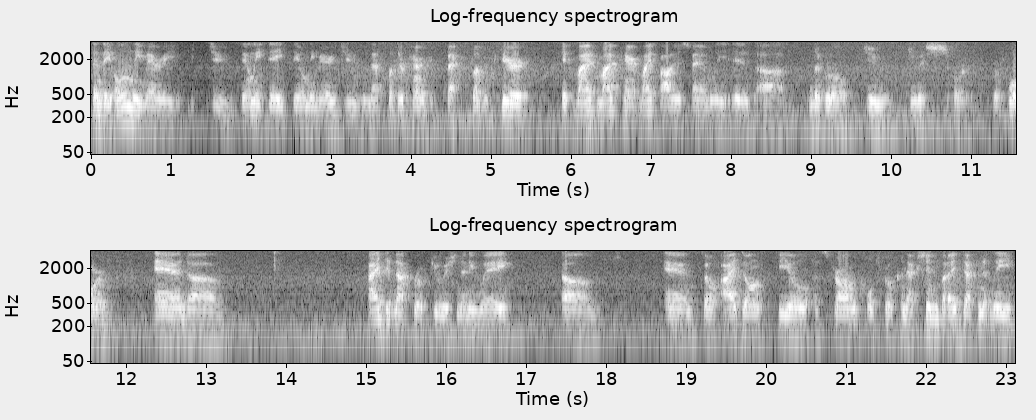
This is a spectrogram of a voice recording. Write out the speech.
Then they only marry Jews. They only date. They only marry Jews, and that's what their parents expect. But if you're if my my parent my father's family is um, liberal Jew, Jewish or Reformed, and um, I did not grow up Jewish in any way, um, and so I don't feel a strong cultural connection. But I definitely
